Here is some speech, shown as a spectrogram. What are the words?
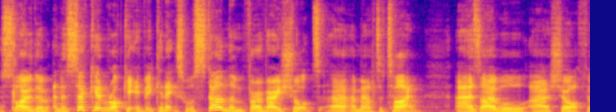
slow them, and the second rocket, if it connects, will stun them for a very short uh, amount of time, as I will uh, show off.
